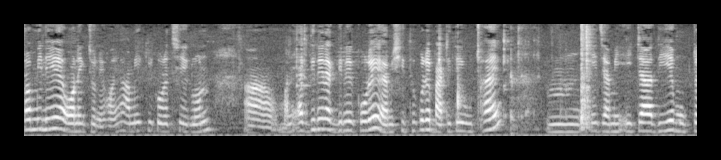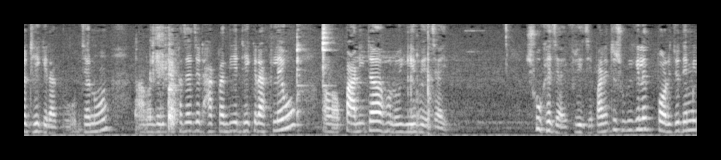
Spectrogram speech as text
সব মিলিয়ে অনেকজনে হয়। আমি কি করেছি এগুলো মানে একদিনের একদিনের করে আমি সিদ্ধ করে বাটিতে উঠায় এই যে আমি এইটা দিয়ে মুখটা ঢেকে রাখব। যেন আমাদের দেখা যায় যে ঢাকনা দিয়ে ঢেকে রাখলেও পানিটা হলো ইয়ে হয়ে যায়, শুকে যায় ফ্রিজে পানিটা শুকে গেলে পরে যদি আমি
